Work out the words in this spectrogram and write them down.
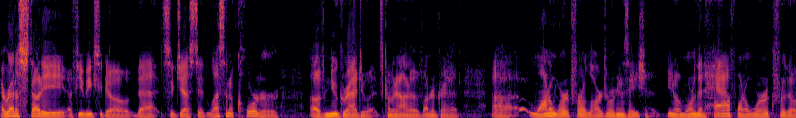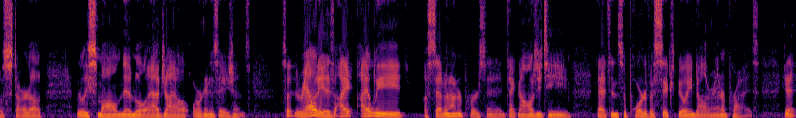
I read a study a few weeks ago that suggested less than a quarter of new graduates coming out of undergrad uh, want to work for a large organization. You know, more than half want to work for those startup, really small, nimble, agile organizations. So the reality is, I, I lead a 700 person technology team that's in support of a $6 billion enterprise. You know,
